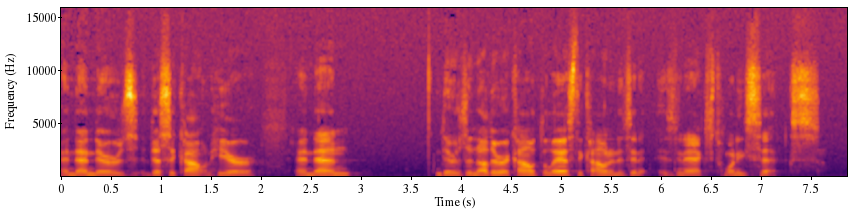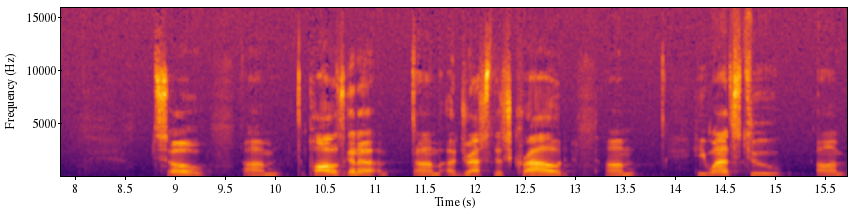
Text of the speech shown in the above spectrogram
And then there's this account here. And then there's another account, the last account, and it's in, is in Acts 26. So um, Paul's going to um, address this crowd. Um, he wants to um,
